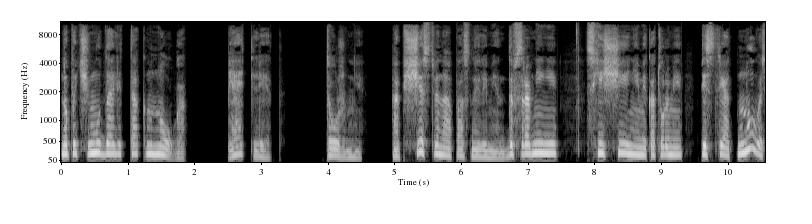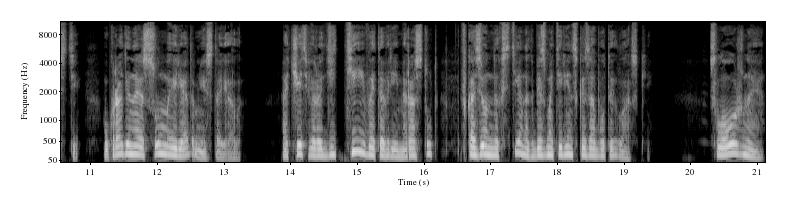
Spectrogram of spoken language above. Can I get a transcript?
Но почему дали так много? Пять лет. Тоже мне общественно опасный элемент. Да в сравнении с хищениями, которыми пестрят новости, украденная сумма и рядом не стояла. А четверо детей в это время растут в казенных стенах без материнской заботы и ласки. Сложная,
